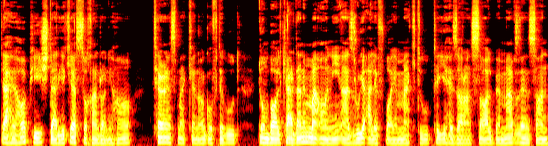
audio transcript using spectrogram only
دهه ها پیش در یکی از سخنرانی ها ترنس مکنا گفته بود دنبال کردن معانی از روی الفبای مکتوب طی هزاران سال به مغز انسان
